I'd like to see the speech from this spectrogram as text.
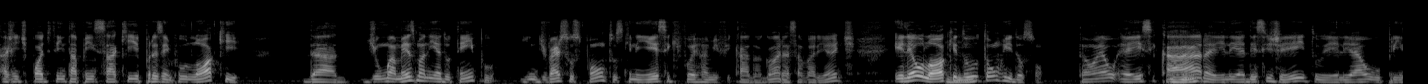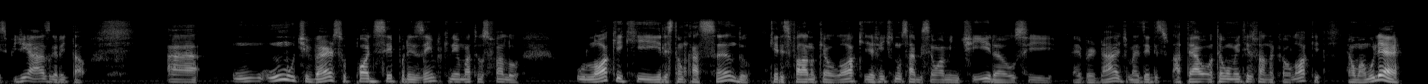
a gente pode tentar pensar que, por exemplo, o Loki da, de uma mesma linha do tempo, em diversos pontos, que nem esse que foi ramificado agora, essa variante, ele é o Loki uhum. do Tom Hiddleston. Então é, é esse cara, uhum. ele é desse jeito, ele é o príncipe de Asgard e tal. Ah, um, um multiverso pode ser, por exemplo, que nem o Matheus falou, o Loki que eles estão caçando, que eles falaram que é o Loki, e a gente não sabe se é uma mentira ou se é verdade, mas eles até, até o momento eles falam que é o Loki, é uma mulher.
